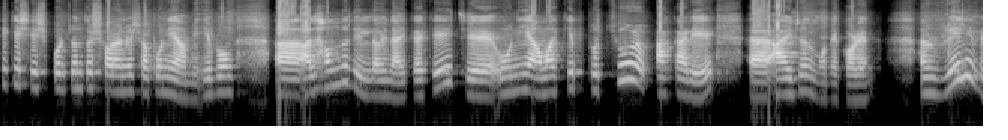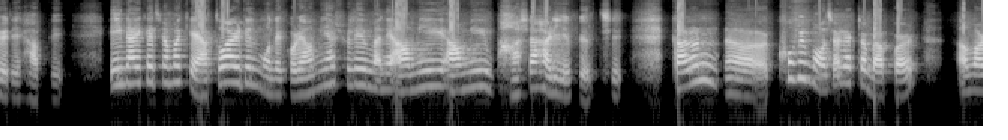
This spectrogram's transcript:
থেকে শেষ পর্যন্ত শয়নের স্বপনই আমি এবং আলহামদুলিল্লাহ নায়িকাকে যে উনি আমাকে প্রচুর আকারে আইডল মনে করেন। I am really very happy এই নায়িকা যে আমাকে এত আইডল মনে করে, আমি আসলে মানে আমি আমি ভাষা হারিয়ে ফেলছি। কারণ খুবই মজার একটা ব্যাপার, আমার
